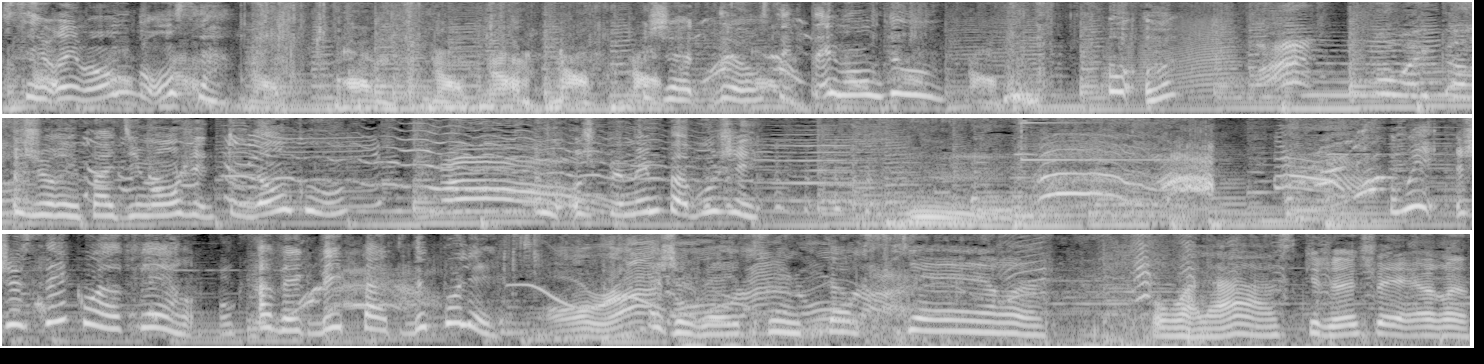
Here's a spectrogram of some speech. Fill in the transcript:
C'est vraiment bon ça. J'adore, c'est tellement doux. Oh oh, j'aurais pas dû manger tout d'un coup. No! Non, je peux même pas bouger. Oui, je sais quoi faire. Avec des pattes de poulet. Je vais être une sorcière. Voilà ce que je vais faire.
